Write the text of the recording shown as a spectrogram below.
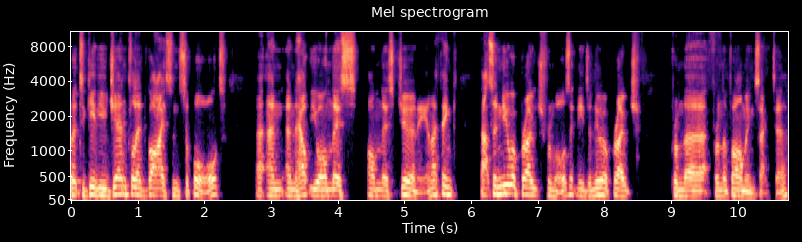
but to give you gentle advice and support uh, and, and help you on this on this journey. And I think that's a new approach from us. It needs a new approach from the from the farming sector.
